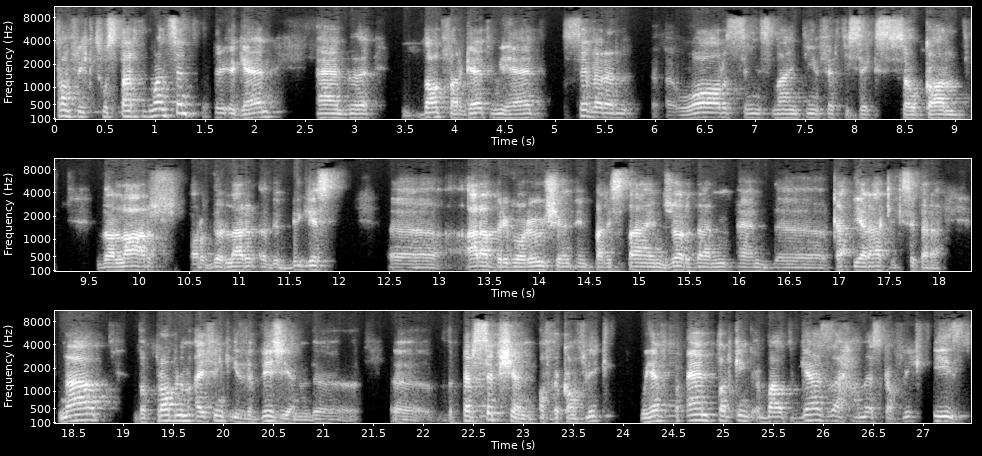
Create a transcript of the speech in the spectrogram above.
conflict who started one century again? And uh, don't forget, we had several uh, wars since 1936, so-called the large or the, large, uh, the biggest uh, Arab revolution in Palestine, Jordan, and uh, Iraq, etc. Now, the problem, I think, is the vision, the, uh, the perception of the conflict. We have to end talking about Gaza-Hamas conflict is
